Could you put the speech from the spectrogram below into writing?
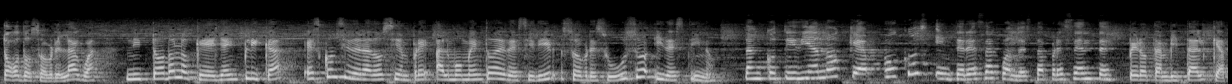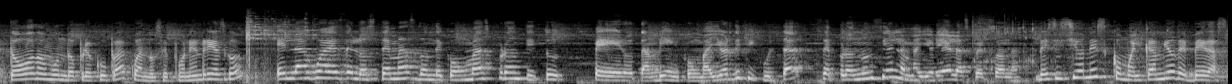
todo sobre el agua, ni todo lo que ella implica es considerado siempre al momento de decidir sobre su uso y destino. Tan cotidiano que a pocos interesa cuando está presente. Pero tan vital que a todo mundo preocupa cuando se pone en riesgo. El agua es de los temas donde con más prontitud pero también con mayor dificultad se pronuncian la mayoría de las personas. Decisiones como el cambio de vedas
